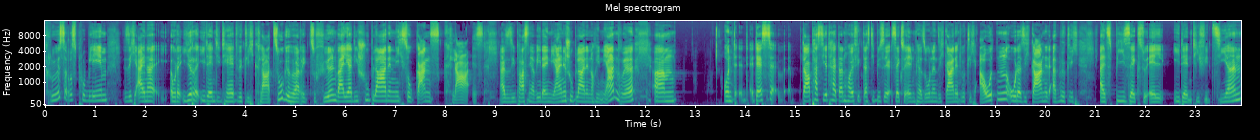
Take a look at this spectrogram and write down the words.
größeres Problem, sich einer oder ihrer Identität wirklich klar zugehörig zu fühlen, weil ja die Schublade nicht so ganz klar ist. Also sie passen ja weder in die eine Schublade noch in die andere. Ähm, und das da passiert halt dann häufig, dass die bisexuellen Personen sich gar nicht wirklich outen oder sich gar nicht wirklich als bisexuell identifizieren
